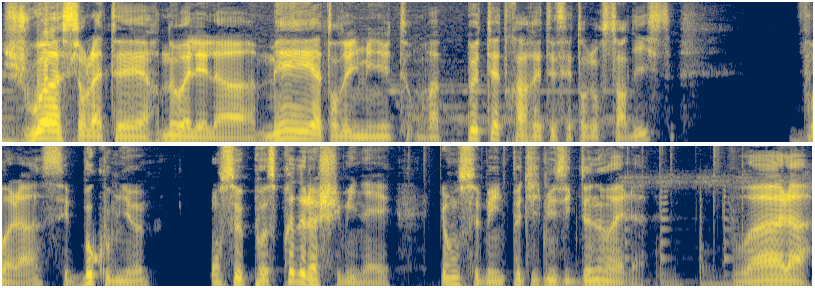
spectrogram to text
Joie sur la terre, Noël est là, mais attendez une minute, on va peut-être arrêter cette ambiance tardiste. Voilà, c'est beaucoup mieux. On se pose près de la cheminée et on se met une petite musique de Noël. Voilà.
